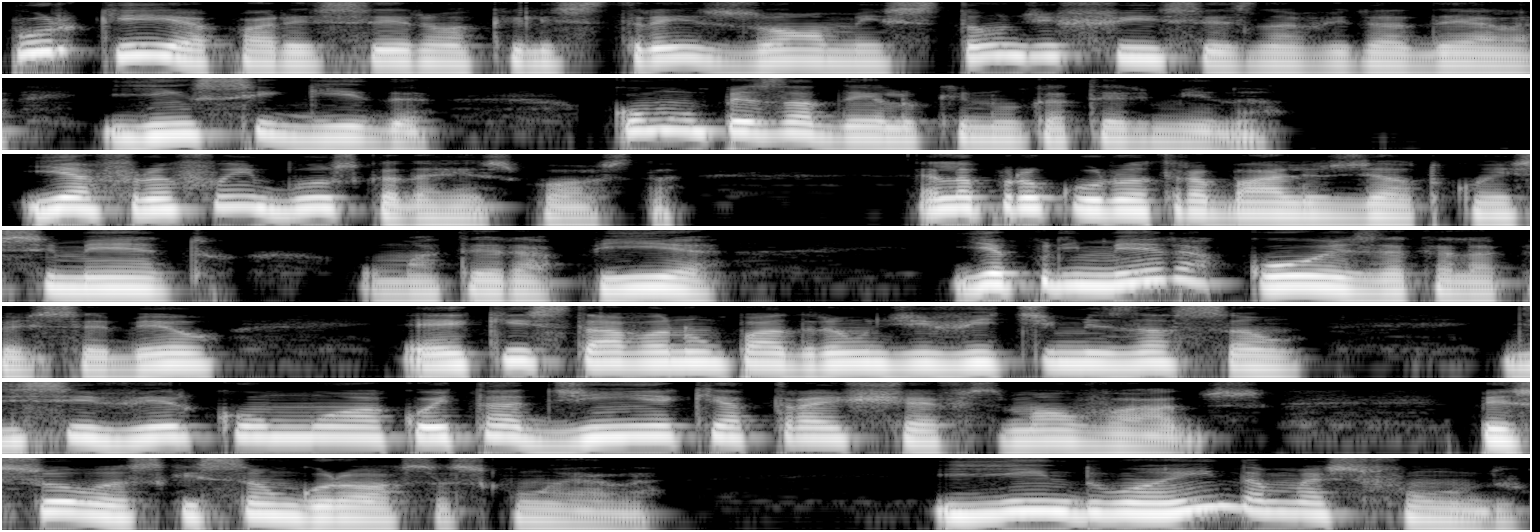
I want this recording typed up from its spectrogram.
Por que apareceram aqueles três homens tão difíceis na vida dela e em seguida, como um pesadelo que nunca termina? E a Fran foi em busca da resposta. Ela procurou trabalhos de autoconhecimento, uma terapia, e a primeira coisa que ela percebeu é que estava num padrão de vitimização, de se ver como a coitadinha que atrai chefes malvados, pessoas que são grossas com ela. E indo ainda mais fundo,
